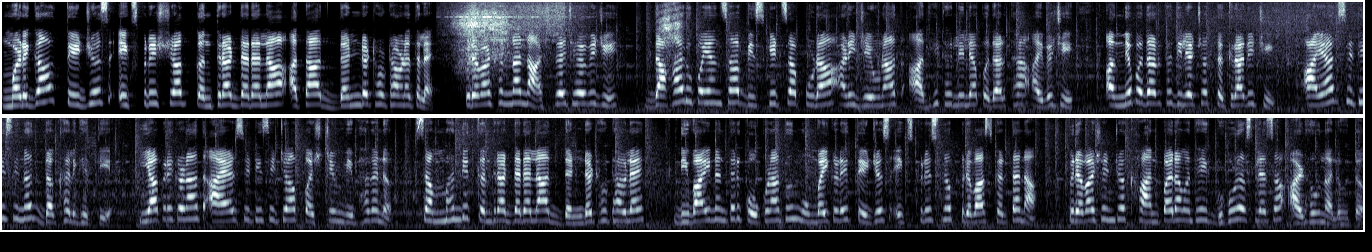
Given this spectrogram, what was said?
मडगाव तेजस एक्सप्रेसच्या कंत्राटदाराला आता दंड ठोठावण्यात आलाय. प्रवाशांना नाश्त्याच्या ऐवजी दहा रुपयांचा बिस्किटचा पुडा आणि जेवणात आधी ठरलेल्या पदार्थाऐवजी अन्य पदार्थ दिल्याच्या तक्रारीची आय आर सी टी सीनं दखल घेतलीय. या प्रकरणात आय आर सी टी सीच्या पश्चिम विभागानं संबंधित कंत्राटदाराला दंड ठोठावलाय. दिवाळीनंतर कोकणातून मुंबईकडे तेजस एक्सप्रेसनं प्रवास करताना प्रवाशांच्या खानपानामध्ये घोळ असल्याचं आढळून आलं होतं.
